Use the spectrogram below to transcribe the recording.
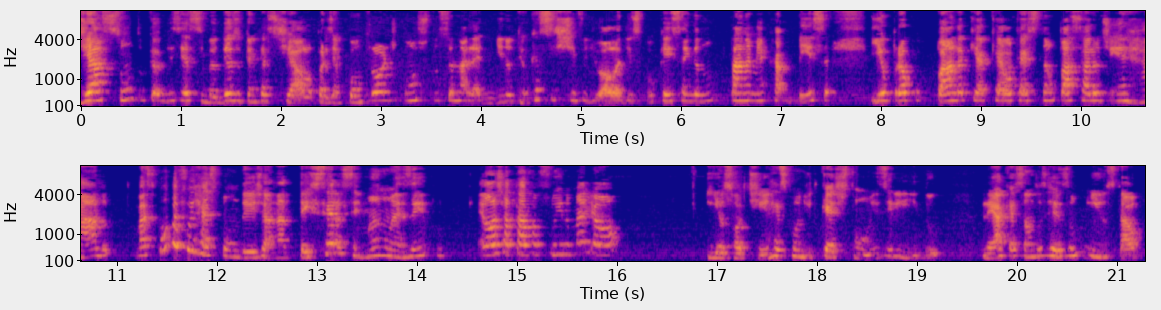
de assunto que eu dizia assim, meu Deus, eu tenho que assistir aula, por exemplo, controle de constitucionalidade. Menina, eu tenho que assistir vídeo aula disso, porque isso ainda não está na minha cabeça. E eu preocupada que aquela questão passada eu tinha errado. Mas quando eu fui responder já na terceira semana, um exemplo, ela já estava fluindo melhor. E eu só tinha respondido questões e lido né, a questão dos resuminhos tal.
